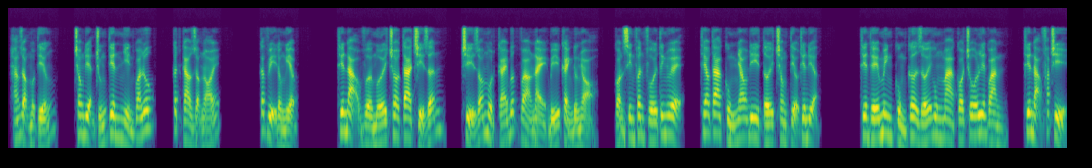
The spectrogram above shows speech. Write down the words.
háng giọng một tiếng, trong điện chúng tiên nhìn qua lúc, cất cao giọng nói. Các vị đồng nghiệp thiên đạo vừa mới cho ta chỉ dẫn chỉ rõ một cái bước vào này bí cảnh đường nhỏ còn xin phân phối tinh nhuệ theo ta cùng nhau đi tới trong tiểu thiên địa. Thiên thế minh cùng cơ giới hung ma có chỗ liên quan thiên đạo pháp chỉ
